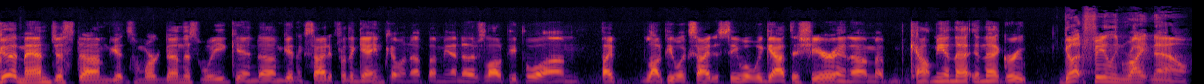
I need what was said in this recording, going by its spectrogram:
Good man, just um, getting some work done this week, and um, getting excited for the game coming up. I mean, I know there's a lot of people, um, a lot of people excited to see what we got this year, and um, count me in that in that group. Gut feeling right now.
